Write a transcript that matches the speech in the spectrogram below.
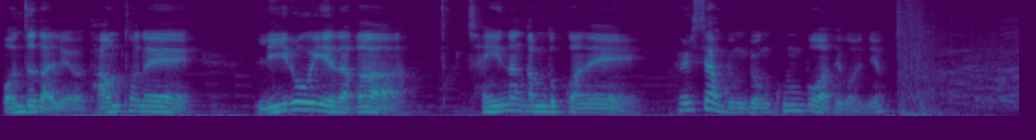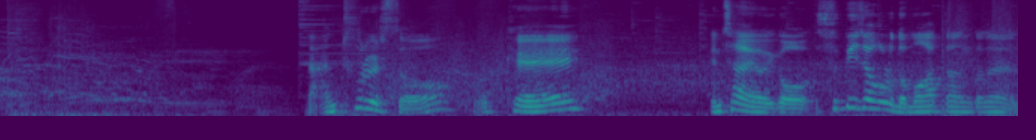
먼저 달려요. 다음 턴에 리로이에다가 잔인한 감독관의 혈세학 용병 콤보가 되거든요 난투를 써. 오케이. 괜찮아요. 이거 수비적으로 넘어갔다는 거는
